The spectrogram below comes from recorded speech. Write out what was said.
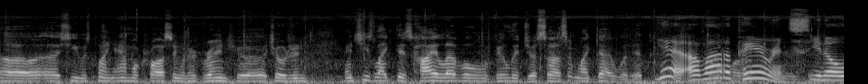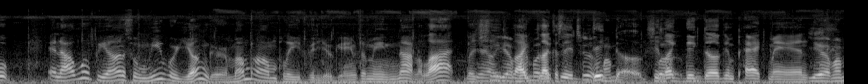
Uh, uh, she was playing Animal Crossing with her grandchildren, and she's like this high-level villager, so something like that with it. Yeah, a lot of Or- parents, you know, and I will be honest, when we were younger, my mom played video games. I mean, not a lot, but Yeah, she yeah, liked, like I said, too. Dig My- Dug. She liked Dig Dug and Pac Man. Yeah, my that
